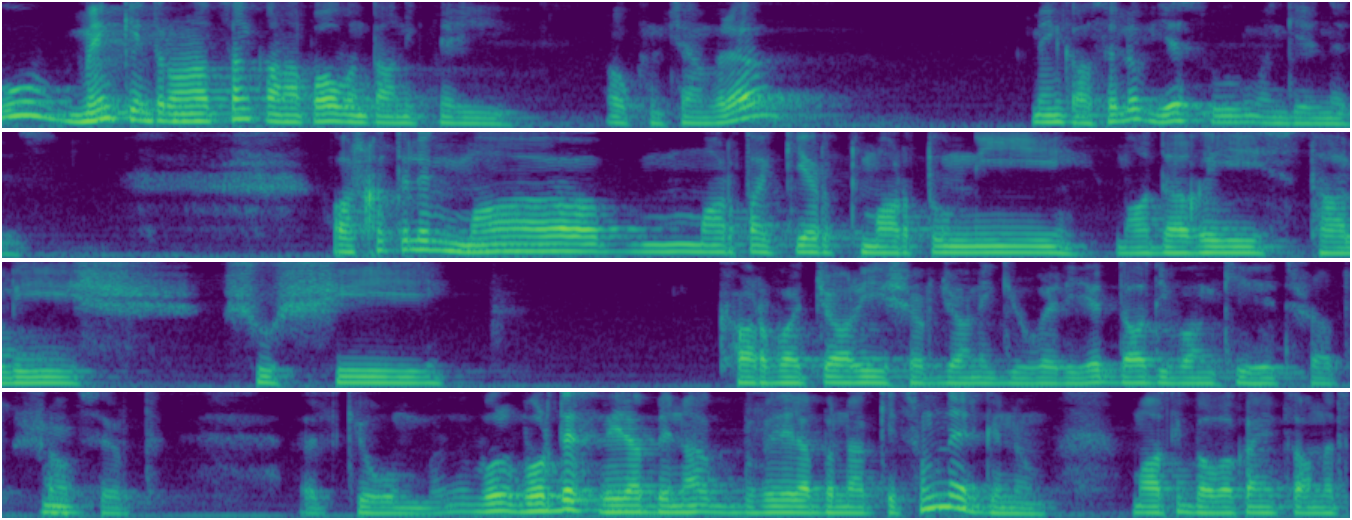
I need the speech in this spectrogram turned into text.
Ու մենք կենտրոնացանք անապահով ընտանիքների օգնության վրա, մենք ասելով ես ու ընկերներս։ Աշխատել ենք մա, Մարտակերտ, Մարտունի, Մադաղիս, Թալիշ, Շուշի, Խարվաճարի շրջանի գյուղերի հետ, Դադիվանքի հետ շատ շատ սերտ այդ գյուղում, որ, որտեղ վերաբնա վերաբնակեցումներ գնում, մարդիկ բավականին ծանր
